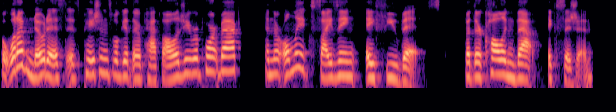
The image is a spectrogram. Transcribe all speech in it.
But what I've noticed is patients will get their pathology report back and they're only excising a few bits, but they're calling that excision.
